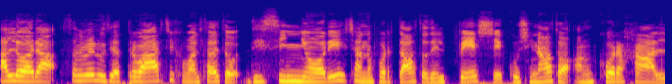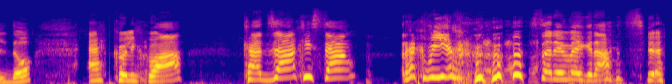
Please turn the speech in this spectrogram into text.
Allora, sono venuti a trovarci come al solito dei signori, ci hanno portato del pesce cucinato ancora caldo. Eccoli qua. Kazakistan, Rakmir. Sarebbe grazie.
